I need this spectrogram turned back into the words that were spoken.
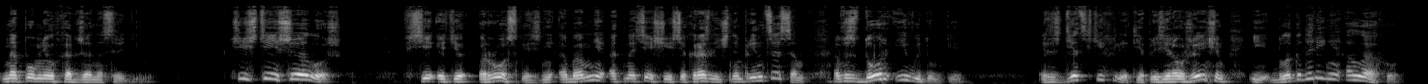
напомнил Хаджана Средин. Чистейшая ложь. Все эти росказни обо мне, относящиеся к различным принцессам, вздор и выдумки. С детских лет я презирал женщин и, благодарение Аллаху,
